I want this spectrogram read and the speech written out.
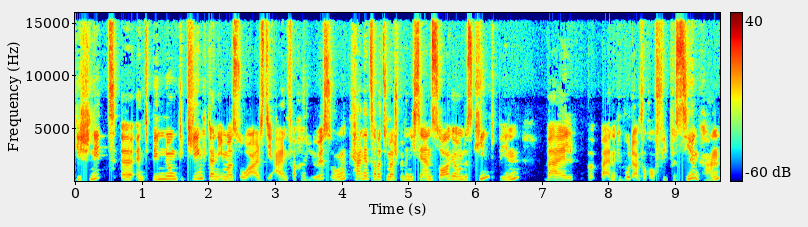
die Schnittentbindung, die klingt dann immer so als die einfache Lösung, kann jetzt aber zum Beispiel, wenn ich sehr in Sorge um das Kind bin, weil bei einer Geburt einfach auch viel passieren kann,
